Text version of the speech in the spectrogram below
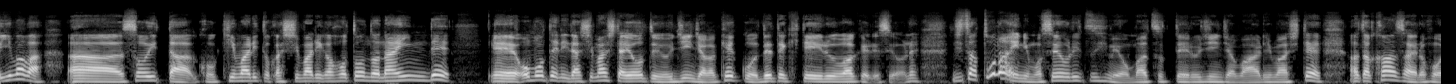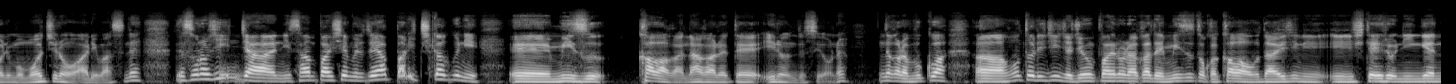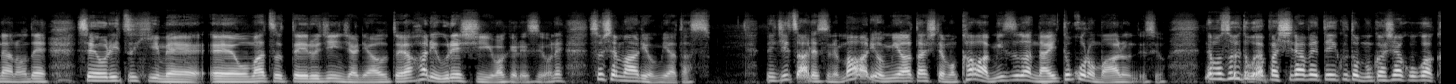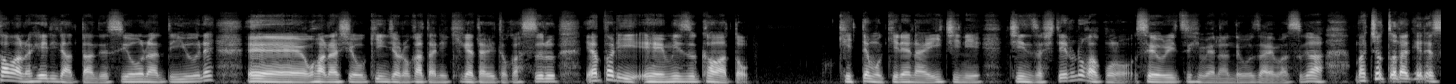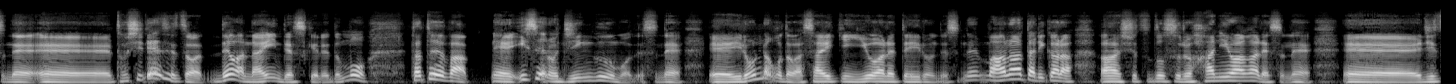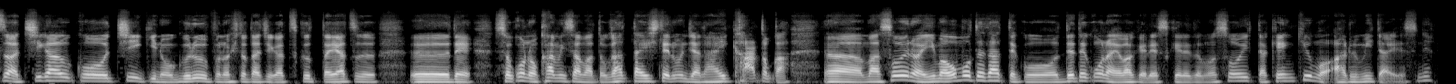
今はあそういったこう決まりとか縛りがほとんどないんで、えー、表に出しましたよという神社が結構出てきているわけですよね。実は都内にもセオリツ姫を祀っている神社もありまして、あとは関西の方にももちろんありますね。で、その神社に参拝してみると、やっぱり近くに、えー、水、川が流れているんですよね。だから僕は、あ本当に神社巡拝の中で水とか川を大事にしている人間なので、セオリツ姫、を祀っている神社に会うとやはり嬉しいわけですよね。そして周りを見渡す。で、実はですね、周りを見渡しても川、水がないところもあるんですよ。でもそういうとこやっぱ調べていくと、昔はここは川のヘリだったんですよ、なんていうね、えー、お話を近所の方に聞けたりとかする。やっぱり、えー、水、川と、切っても切れない位置に鎮座しているのがこのセオリ姫なんでございますが、まあ、ちょっとだけですね、えー、都市伝説は、ではないんですけれども、例えば、え、伊勢の神宮もですね、えー、いろんなことが最近言われているんですね。まあ、あのあたりからあ出土する埴輪がですね、えー、実は違う、こう、地域のグループの人たちが作ったやつで、そこの神様と合体してるんじゃないかとか、あまあ、そういうのは今表だってこう、出てこないわけですけれども、そういった研究もあるみたいですね。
